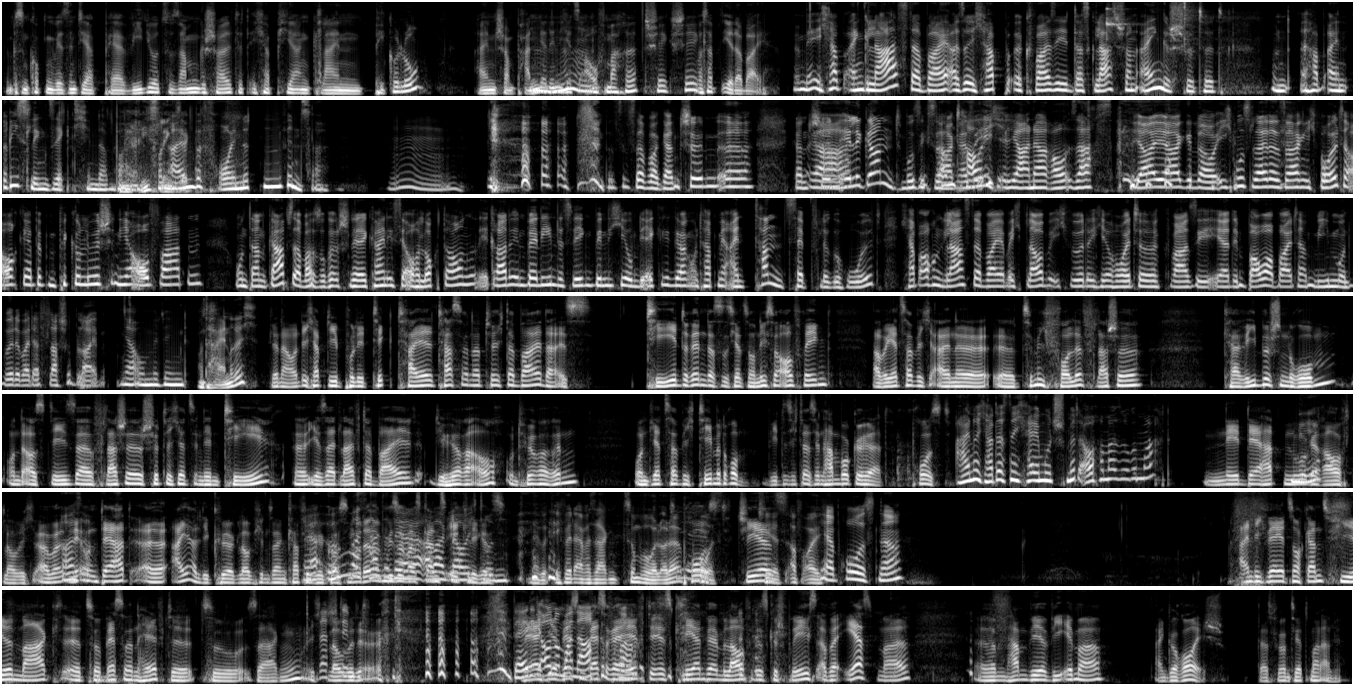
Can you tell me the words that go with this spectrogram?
wir müssen gucken, wir sind ja per Video zusammengeschaltet. Ich habe hier einen kleinen Piccolo, einen Champagner, mhm. den ich jetzt mhm. aufmache. Schick, schick. Was habt ihr dabei? Nee, ich habe ein Glas dabei. Also ich habe äh, quasi das Glas schon eingeschüttet und habe ein Riesling-Säckchen dabei. Ein Riesling von einem befreundeten Winzer. Hm. das ist aber ganz schön, äh, ganz ja. schön elegant, muss ich sagen. Komm, trau also ich, Iliana, sag's. Ja, ja, genau. Ich muss leider sagen, ich wollte auch gerne mit dem Pikolöchen hier aufwarten und dann gab's aber so schnell keinen. Ist ja auch Lockdown gerade in Berlin, deswegen bin ich hier um die Ecke gegangen und habe mir ein Tannenzäpfle geholt. Ich habe auch ein Glas dabei, aber ich glaube, ich würde hier heute quasi eher den Bauarbeiter mimen und würde bei der Flasche bleiben. Ja, unbedingt. Und Heinrich? Genau, und ich habe die Politikteiltasse natürlich dabei. Da ist Tee drin. Das ist jetzt noch nicht so aufregend. Aber jetzt habe ich eine äh, ziemlich volle Flasche karibischen Rum und aus dieser Flasche schütte ich jetzt in den Tee. Äh, ihr seid live dabei, die Hörer auch und Hörerinnen. Und jetzt habe ich Tee mit Rum, wie sich das in Hamburg gehört. Prost. Heinrich, hat das nicht Helmut Schmidt auch immer so gemacht? Nee, der hat nur nee. geraucht, glaube ich. Aber also. nee, und der hat äh, Eierlikör, glaube ich, in seinen Kaffee ja, gegossen oder irgendwie so was ganz ekliges. Na gut, ich würde einfach sagen zum Wohl, oder? Cheers. Prost. Cheers. Cheers auf euch. Ja, Prost, ne? Eigentlich wäre jetzt noch ganz viel, Marc, äh, zur besseren Hälfte zu sagen. Ich das glaube, da, da hätte ich auch noch mal nachgefragt. bessere Hälfte ist, klären wir im Laufe des Gesprächs. Aber erstmal ähm, haben wir wie immer ein Geräusch, das wir uns jetzt mal anhören.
